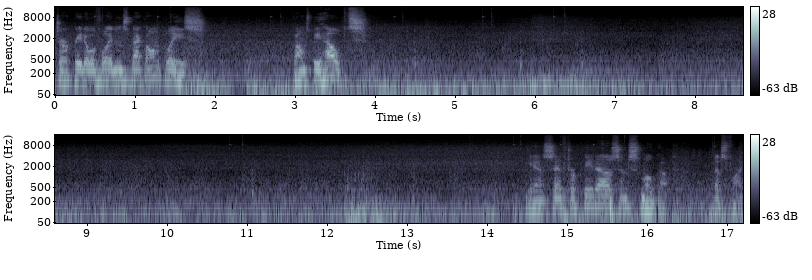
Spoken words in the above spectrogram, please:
torpedo avoidance back on, please. Can't be helped. Yeah, save torpedoes and smoke up. That's fine.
